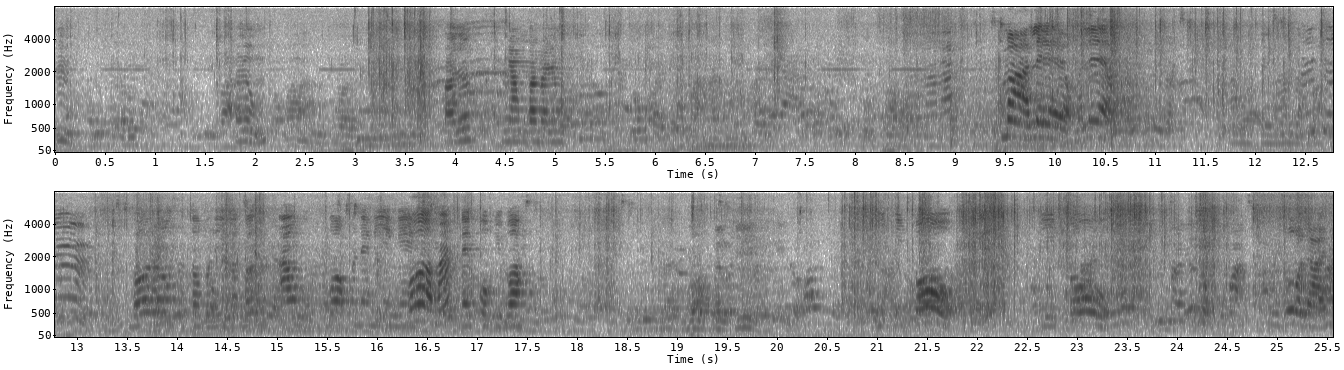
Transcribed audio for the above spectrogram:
อืมขนมไปเด้อยำกันไปยัง มาแล้วมาแล้ว บ่ลงสตรอเบอรี่กันเบิ่งเอาบอกคนได้มีอย่างไงบ่มะได้ครบอยู่บ่บอกเมื่อกี้อีโป้อีโป้โอ้ยายแฮ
